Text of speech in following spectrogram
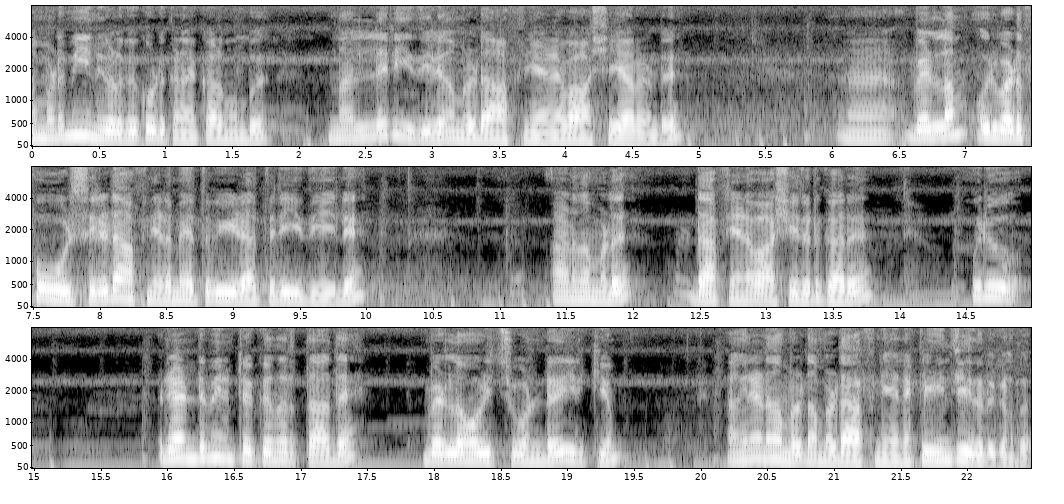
നമ്മുടെ മീനുകൾക്ക് കൊടുക്കണേക്കാൾ മുമ്പ് നല്ല രീതിയിൽ നമ്മൾ ഡാഫ്നിയനെ വാഷ് ചെയ്യാറുണ്ട്. വെള്ളം ഒരുപാട് ഫോഴ്സിൽ ഡാഫ്നിയുടെ മേത്ത് വീഴാത്ത രീതിയിൽ ആണ് നമ്മൾ ഡാഫ്നിയനെ വാഷ് ചെയ്തെടുക്കാറ്. ഒരു രണ്ട് മിനിറ്റൊക്കെ നിർത്താതെ വെള്ളം ഒഴിച്ചുകൊണ്ട് ഇരിക്കും. അങ്ങനെയാണ് നമ്മൾ നമ്മുടെ ഡാഫ്നിയനെ ക്ലീൻ ചെയ്തെടുക്കുന്നത്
